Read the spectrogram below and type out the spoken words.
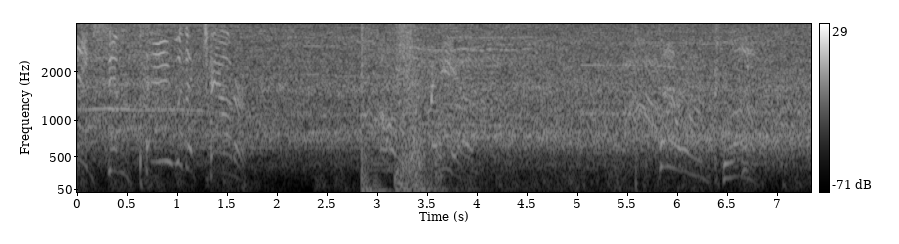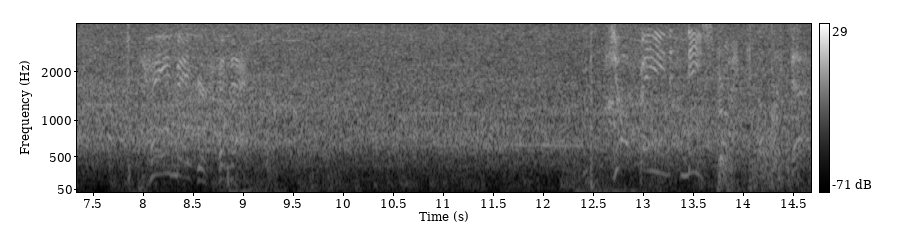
Makes him pay with a counter. Oh, man. Forearm club. Haymaker connects. Jumping knee strike. I like that.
